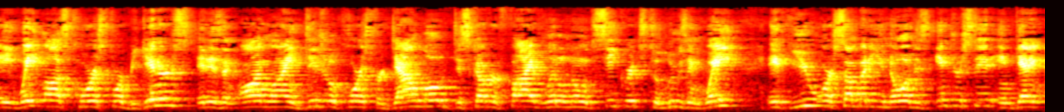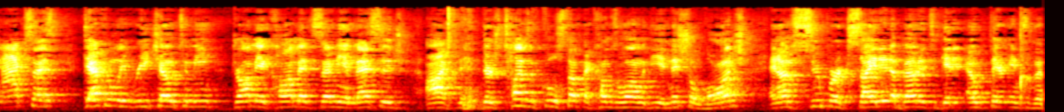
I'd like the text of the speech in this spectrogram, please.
a weight loss course for beginners. It is an online digital course for download. Discover five little known secrets to losing weight. If you or somebody you know of is interested in getting access, definitely reach out to me. Drop me a comment, send me a message. Uh, there's tons of cool stuff that comes along with the initial launch, and I'm super excited about it to get it out there into the,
